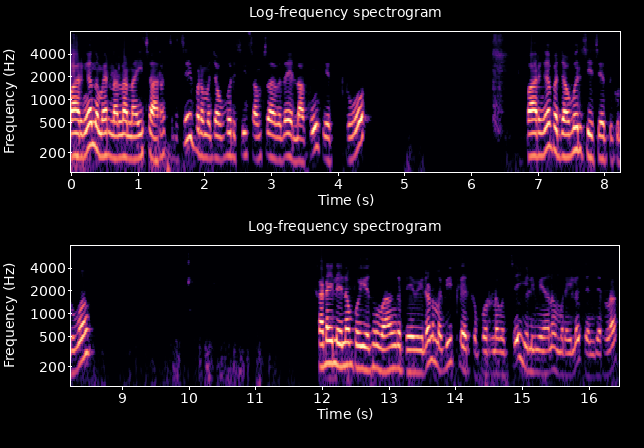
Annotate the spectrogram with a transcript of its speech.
பாருங்கள் இந்த மாதிரி நல்லா நைஸாக அரைச்சிருச்சு இப்போ நம்ம ஜவ்வரிசி சம்சா விதை எல்லாத்தையும் சேர்த்துக்குருவோம் பாருங்கள் இப்போ ஜவ்வரிசியை சேர்த்துக்குருவோம் கடையில எல்லாம் போய் எதுவும் வாங்க தேவையில்லை. நம்ம வீட்டில் இருக்க பொருளை வச்சு எளிமையான முறையில் செஞ்சிடலாம்.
